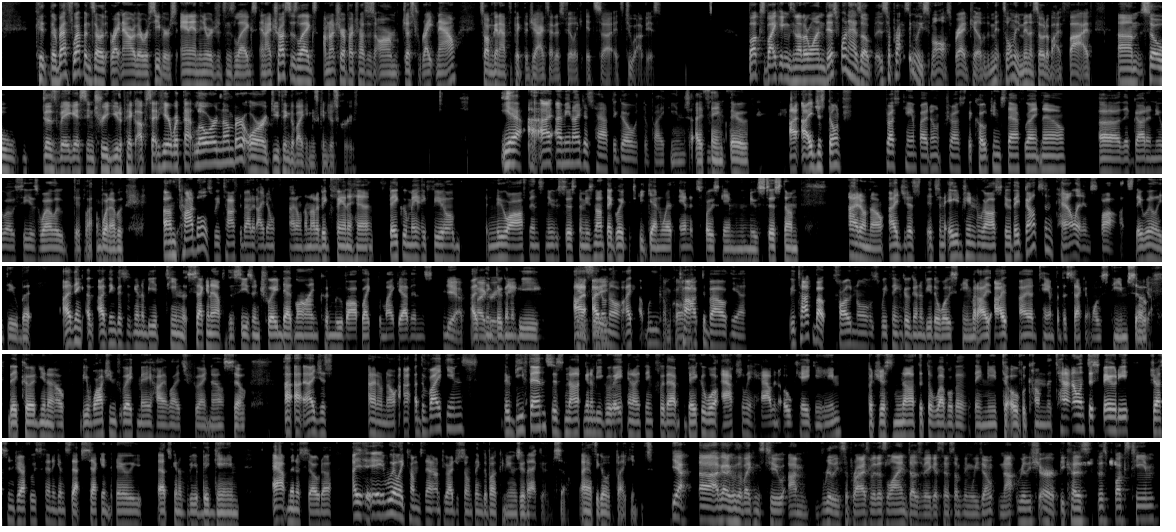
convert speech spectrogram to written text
their best weapons are right now are their receivers and Anthony Richardson's legs. And I trust his legs. I'm not sure if I trust his arm just right now. So I'm gonna have to pick the Jags. I just feel like it's uh, it's too obvious. Bucks Vikings, another one. This one has a surprisingly small spread, Caleb. It's only Minnesota by five. Um, so does Vegas intrigue you to pick upset here with that lower number, or do you think the Vikings can just cruise? Yeah, I, I mean, I just have to go with the Vikings. I think mm-hmm. they're, I, I just don't trust Tampa. I don't trust the coaching staff right now. Uh, they've got a new OC as well who did whatever. Um, Todd Bowles, we talked about it. I don't, I don't, I'm not a big fan of him. Baker Mayfield, new offense, new system. He's not that great to begin with, and it's first game in the new system. I don't know. I just, it's an aging roster. They've got some talent in spots. They really do, but I think I think this is going to be a team that second half of the season trade deadline could move off like the Mike Evans. Yeah, I, I think agree. they're going to be. I, I don't know. I we talked about yeah we talked about Cardinals. We think are going to be the worst team, but I, I, I had Tampa the second worst team, so yeah. they could, you know, be watching Drake Maye highlights right now. So, I, I, I just, I don't know. I, the Vikings, their defense is not going to be great, and I think for that Baker will actually have an okay game, but just not at the level that they need to overcome the talent disparity. Justin Jefferson against that secondary, that's going to be a big game at Minnesota. I, it really comes down to I just don't think the Buccaneers are that good, so I have to go with Vikings. Yeah, uh, I've got to go with the Vikings too. I'm really surprised by this line. Does Vegas know something we don't? Not really sure because this Bucks team,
